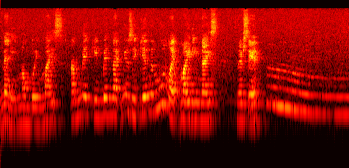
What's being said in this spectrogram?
many mumbling mice are making midnight music in the moonlight mighty nice. And they're saying, hmm.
